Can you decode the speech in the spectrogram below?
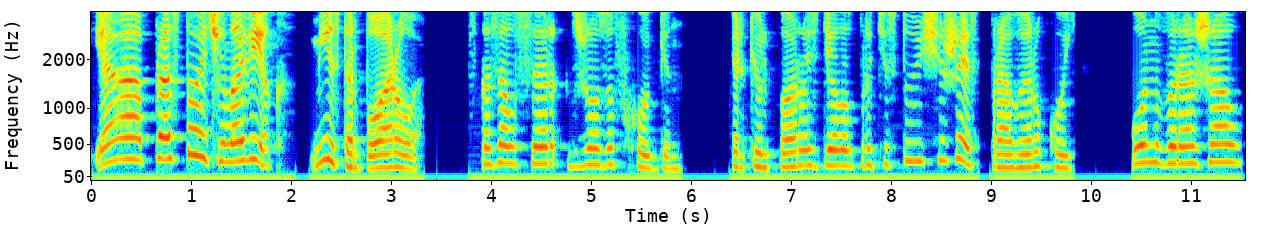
«Я простой человек, мистер Пуаро», сказал сэр Джозеф Хогген. Эркюль Паро сделал протестующий жест правой рукой. Он выражал,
